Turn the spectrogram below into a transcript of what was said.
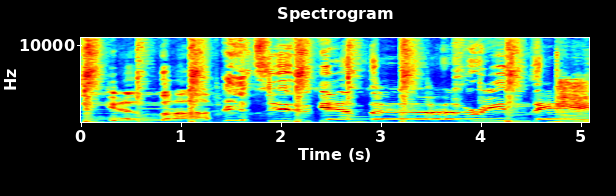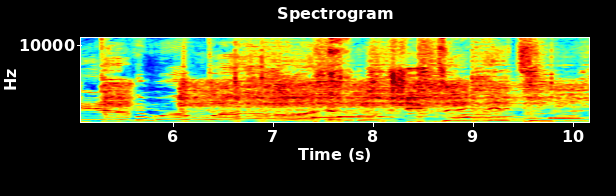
together, together in whoa. Won't you die tonight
